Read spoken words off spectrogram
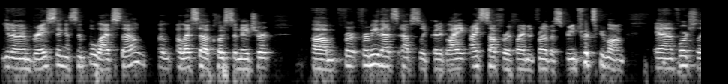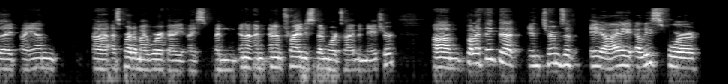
you know, embracing a simple lifestyle, a, a lifestyle close to nature. Um, for, for me, that's absolutely critical. I, I suffer if I'm in front of a screen for too long and unfortunately, I, I am uh, as part of my work, I, I spend and I'm and I'm trying to spend more time in nature. Um, but I think that in terms of AI, at least for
